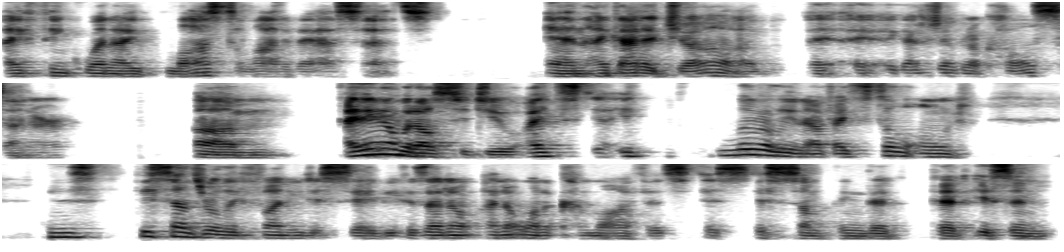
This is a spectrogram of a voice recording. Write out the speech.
I think, when I lost a lot of assets and I got a job. I, I got a job in a call center. Um, I didn't know what else to do. I it, literally enough, I still owned. This, this sounds really funny to say because I don't I don't want to come off as, as, as something that that isn't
